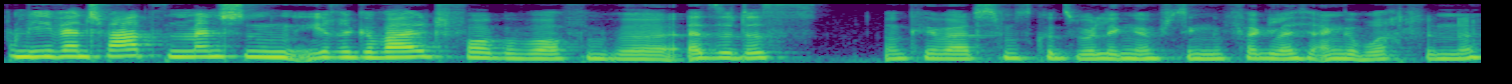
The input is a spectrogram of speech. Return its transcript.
wie wenn schwarzen Menschen ihre Gewalt vorgeworfen wird. Also das, okay, warte, ich muss kurz überlegen, ob ich den Vergleich angebracht finde.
